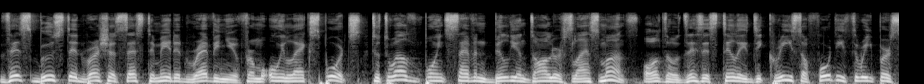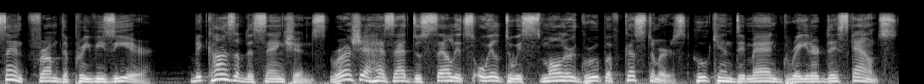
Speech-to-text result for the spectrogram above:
This boosted Russia's estimated revenue from oil exports to $12.7 billion last month, although this is still a decrease of 43% from the previous year. Because of the sanctions, Russia has had to sell its oil to a smaller group of customers who can demand greater discounts.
